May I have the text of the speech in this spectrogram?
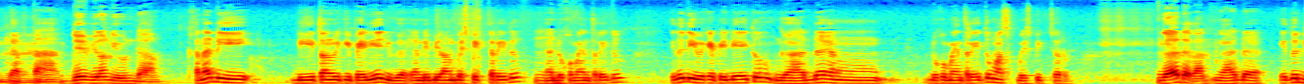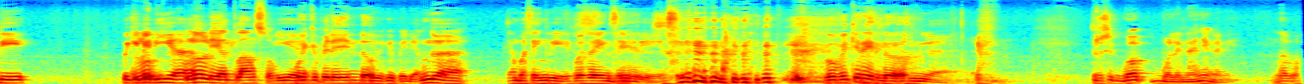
Daftar. Dia bilang diundang. Karena di di tahun Wikipedia juga yang dibilang best picture itu Hmm. yang dokumenter itu itu di Wikipedia itu nggak ada yang dokumenter itu masuk best picture. Nggak ada kan? Nggak ada. Itu di Wikipedia. Lu, lu lihat langsung Iya. Wikipedia Indo. Di Wikipedia. Enggak yang bahasa Inggris. Bahasa Inggris. Gue pikir Indo enggak. Terus gue boleh nanya nggak nih? kenapa?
